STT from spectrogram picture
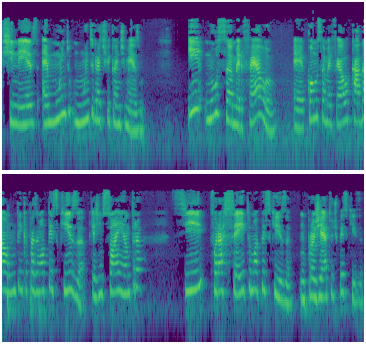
chinês. É muito, muito gratificante mesmo. E no Summer Fellow, é, como Summer Fellow, cada um tem que fazer uma pesquisa, porque a gente só entra se for aceito uma pesquisa, um projeto de pesquisa.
